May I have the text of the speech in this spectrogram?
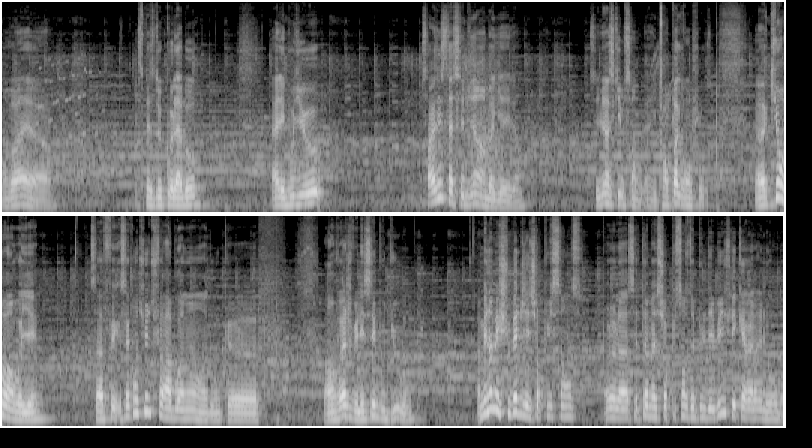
En vrai, euh, espèce de collabo. Allez, Boudiou. Ça résiste assez bien, un hein, C'est bien ce qui me semble. Il prend pas grand chose. Euh, qui on va envoyer? Ça, fait... ça continue de faire aboiement. donc, bah, en vrai, je vais laisser Boudiou. Ah, mais non, mais je suis bête, j'ai surpuissance. Oh là là, cet homme a surpuissance depuis le début, il fait cavalerie lourde.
